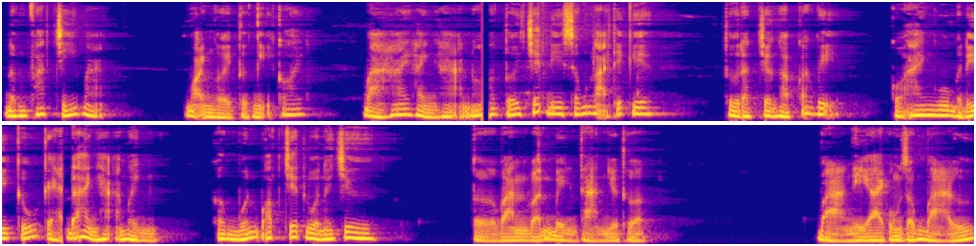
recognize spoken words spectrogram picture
Đâm phát chí mạng Mọi người thử nghĩ coi, Bà hai hành hạ nó tới chết đi sống lại thế kia. Thử đặt trường hợp các vị, Có ai ngu mà đi cứu kẻ đã hành hạ mình, Không muốn bóp chết luôn ấy chứ? Tử văn vẫn bình thản như thường. Bà nghĩ ai cũng giống bà ư?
